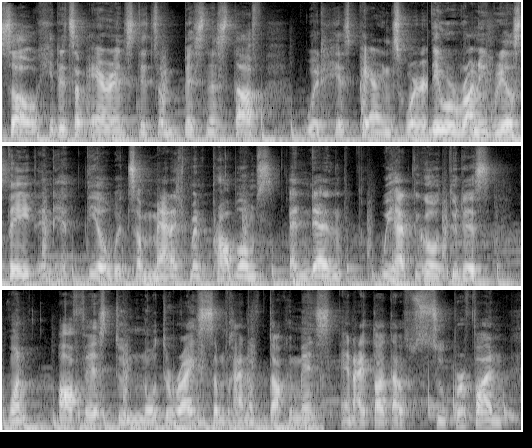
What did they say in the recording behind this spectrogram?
So he did some errands, did some business stuff with his parents where they were running real estate and had to deal with some management problems. And then we had to go to this one office to notarize some kind of documents and I thought that was super fun.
